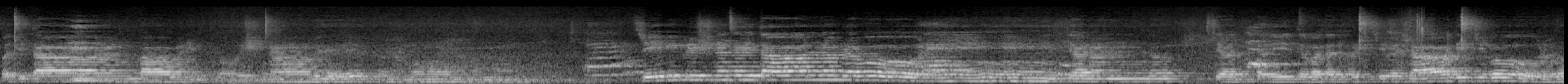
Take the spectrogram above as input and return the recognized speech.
पतितानं पावनेभ्यो वैष्णवेभ्यो नमो। नमः श्रीकृष्ण चैतन्य अद्वैत गदाधर शिवशादि श्री गौरभक्तवृन्द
